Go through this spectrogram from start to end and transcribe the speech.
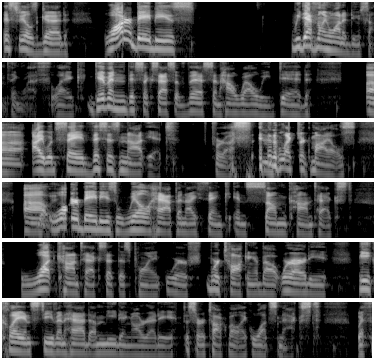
this feels good. Water babies we definitely want to do something with. Like given the success of this and how well we did uh i would say this is not it for us in Mm. electric miles. Uh water babies will happen i think in some context what context at this point we're we're talking about we're already me clay and steven had a meeting already to sort of talk about like what's next with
